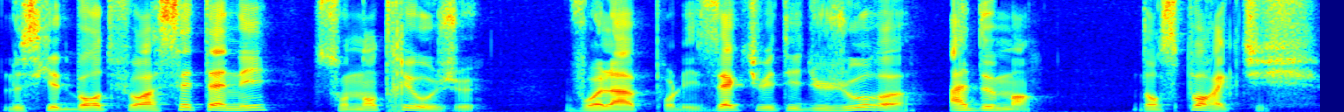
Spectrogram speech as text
Le skateboard fera cette année son entrée au jeu. Voilà pour les actualités du jour, à demain dans Sport Actu.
